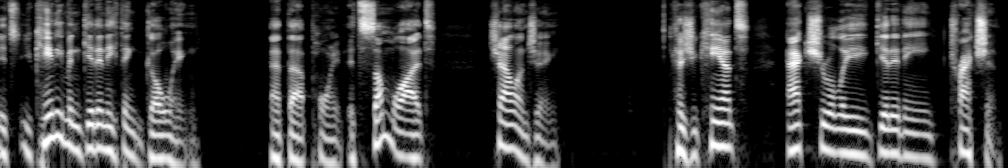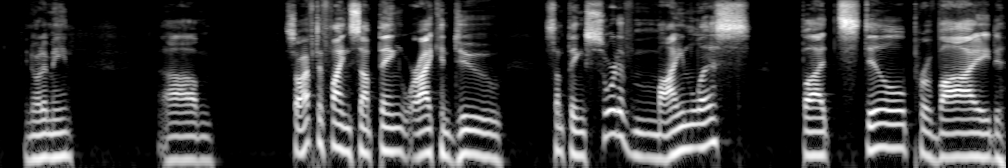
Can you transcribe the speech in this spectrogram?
it's you can't even get anything going at that point. It's somewhat challenging because you can't actually get any traction. You know what I mean? Um, so I have to find something where I can do something sort of mindless, but still provide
